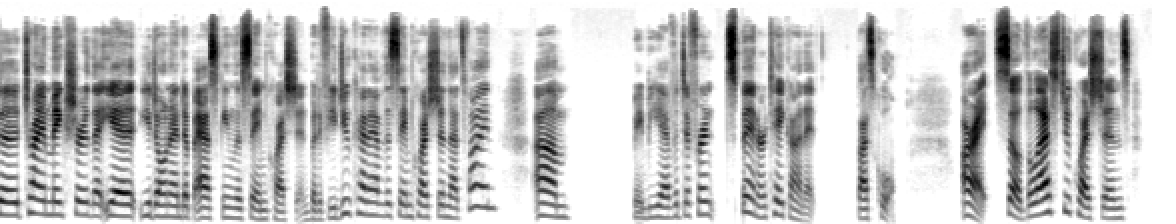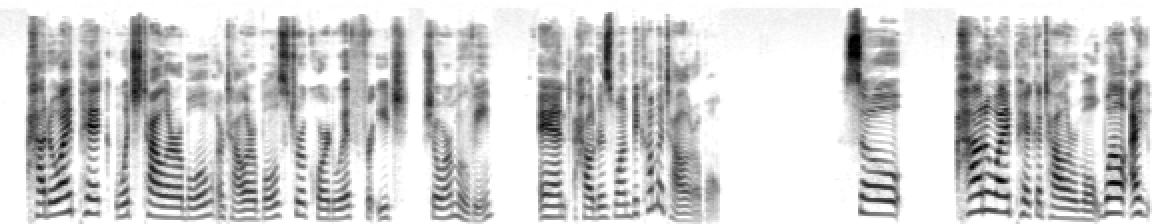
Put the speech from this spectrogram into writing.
to try and make sure that you, you don't end up asking the same question. But if you do kind of have the same question, that's fine. Um, maybe you have a different spin or take on it. That's cool. All right. So the last two questions How do I pick which tolerable or tolerables to record with for each show or movie? And how does one become a tolerable? So, how do I pick a tolerable? Well, I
